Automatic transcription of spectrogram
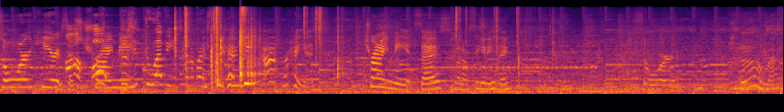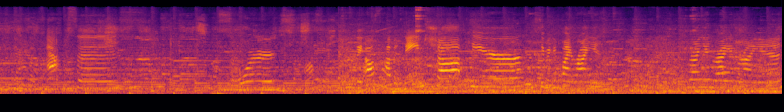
sword here. It says try oh, me. This is too heavy. It's gonna break. It's too heavy. Ah, Ryan. Try me, it says. I don't see anything. Sword. Ooh, there's like axes, swords. They also have a name shop here. Let's see if we can find Ryan. Ryan, Ryan, Ryan.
